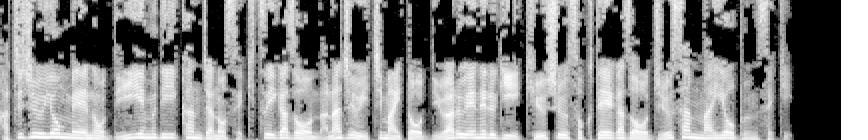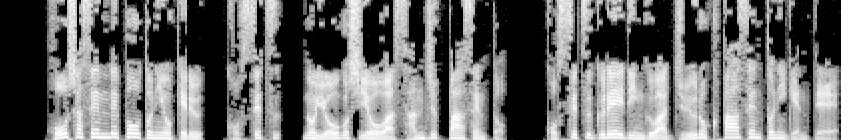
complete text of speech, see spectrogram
84名の DMD 患者の脊椎画像71枚とデュアルエネルギー吸収測定画像13枚を分析。放射線レポートにおける骨折の用語使用は30%、骨折グレーディングは16%に限定。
